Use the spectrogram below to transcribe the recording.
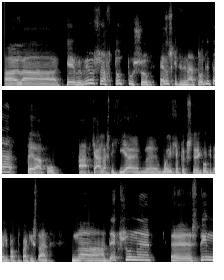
Αλλά και βεβαίως αυτό τους έδωσε και τη δυνατότητα πέρα από και άλλα στοιχεία, ε, ε, βοήθεια από το εξωτερικό και τα λοιπά από το Πακιστάν, να αντέξουν ε, στην,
